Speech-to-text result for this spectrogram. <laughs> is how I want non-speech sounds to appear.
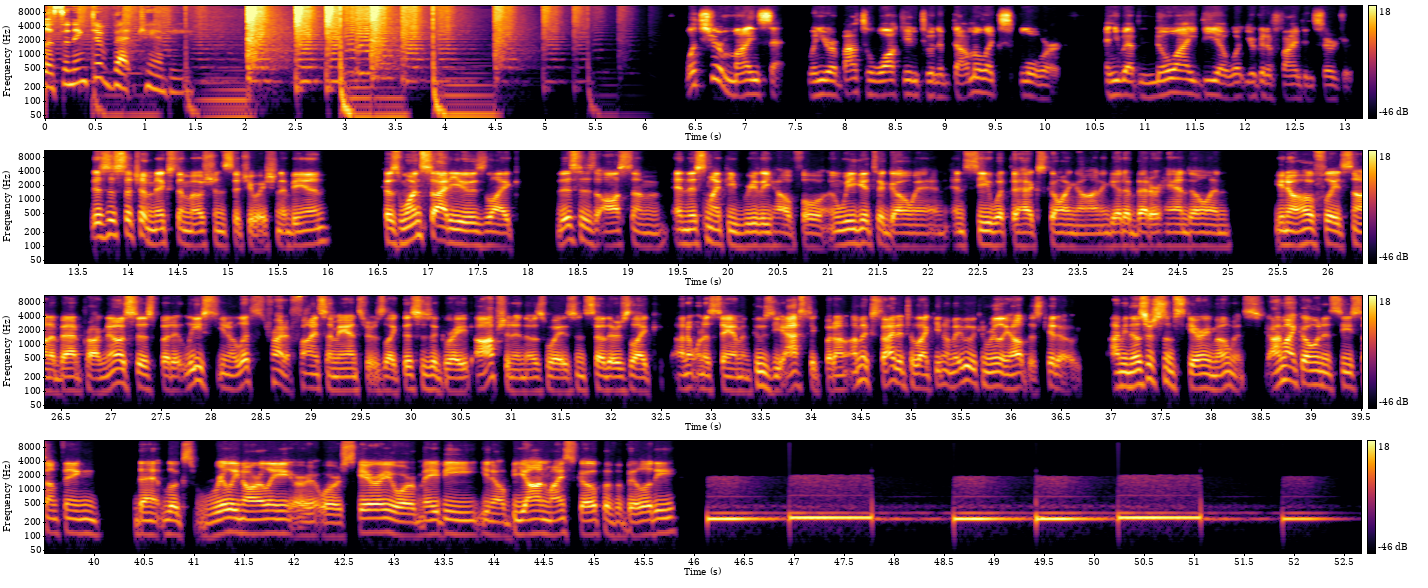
listening to Vet Candy. What's your mindset when you're about to walk into an abdominal explorer and you have no idea what you're going to find in surgery? This is such a mixed emotion situation to be in because one side of you is like, this is awesome and this might be really helpful. And we get to go in and see what the heck's going on and get a better handle. And, you know, hopefully it's not a bad prognosis, but at least, you know, let's try to find some answers. Like this is a great option in those ways. And so there's like, I don't want to say I'm enthusiastic, but I'm, I'm excited to like, you know, maybe we can really help this kiddo. I mean, those are some scary moments. I might go in and see something that looks really gnarly or, or scary or maybe, you know, beyond my scope of ability.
